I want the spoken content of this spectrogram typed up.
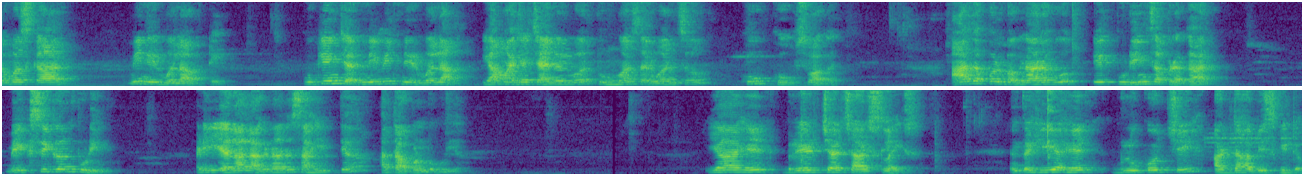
नमस्कार मी Nirmala Apte. Cooking journey with Nirmala या माझ्या चॅनलवर तुम्हा सर्वांचं खूप खूप स्वागत. आज आपण बघणार आहोत एक पुडिंगचा प्रकार मेक्सिकन पुडिंग. आणि याला लागणारं साहित्य आता आपण बघूया. या आहेत ब्रेडच्या चार स्लाईस नंतर ही आहेत ग्लुकोजची आठ दहा बिस्किटं.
